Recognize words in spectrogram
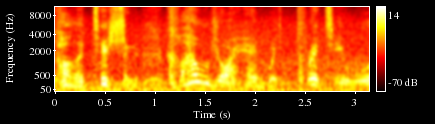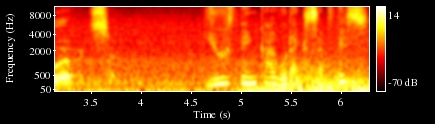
politician cloud your head with pretty words. You think I would accept this?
